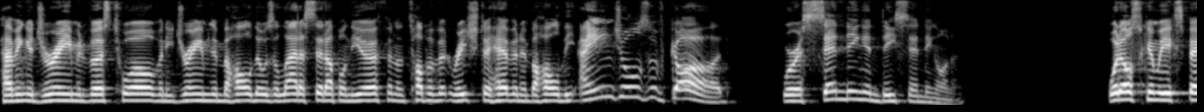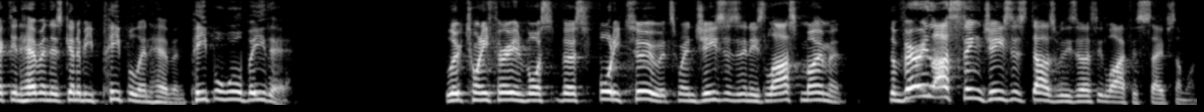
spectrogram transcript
having a dream in verse 12. And he dreamed, and behold, there was a ladder set up on the earth, and on top of it reached to heaven. And behold, the angels of God were ascending and descending on it. What else can we expect in heaven? There's going to be people in heaven, people will be there. Luke 23 and verse, verse 42, it's when Jesus, in his last moment, the very last thing Jesus does with his earthly life is save someone.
